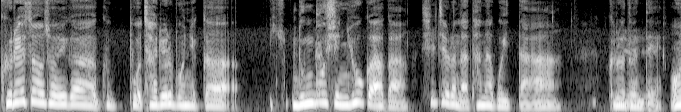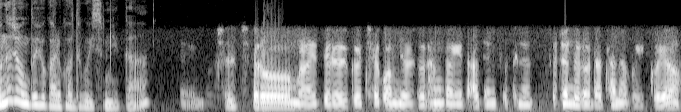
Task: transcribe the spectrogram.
그래서 저희가 그 보- 자료를 보니까 눈부신 효과가 실제로 나타나고 있다. 그러던데 예, 어느 정도 효과를 거두고 있습니까? 네, 뭐 실제로 뭐 아이들 그 재범률도 상당히 낮은 수준, 수준으로 나타나고 있고요.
